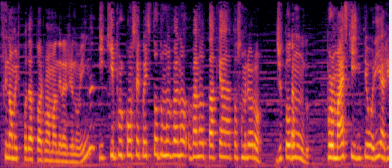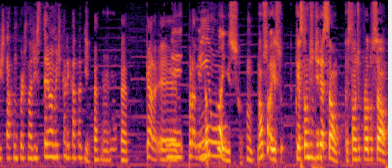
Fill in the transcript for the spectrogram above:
finalmente poder atuar de uma maneira genuína, e que, por consequência, todo mundo vai, no- vai notar que a atuação melhorou. De todo mundo. Por mais que, em teoria, a gente tá com um personagem extremamente caricato aqui. Cara, é, E- pra E mim não o... só isso. Hum. Não só isso. Questão de direção, questão de produção.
